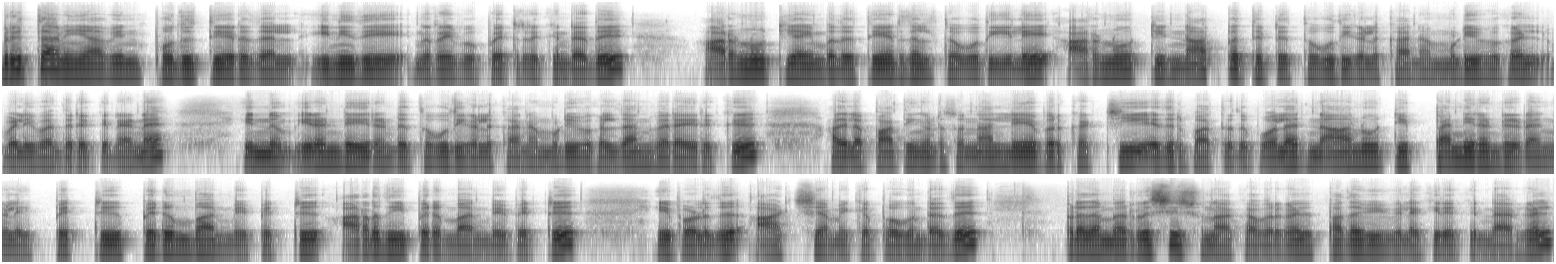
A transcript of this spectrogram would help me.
பிரித்தானியாவின் பொது தேர்தல் இனிதே நிறைவு பெற்றிருக்கின்றது. அறுநூற்றி ஐம்பது தேர்தல் தொகுதியிலே அறுநூற்றி நாற்பத்தெட்டு தொகுதிகளுக்கான முடிவுகள் வெளிவந்திருக்கின்றன. இன்னும் இரண்டு இரண்டு தொகுதிகளுக்கான முடிவுகள் தான் வர இருக்கு. அதில் பார்த்தீங்கன்னு சொன்னால் லேபர் கட்சி எதிர்பார்த்தது போல நானூற்றி பன்னிரண்டு இடங்களை பெற்று பெரும்பான்மை பெற்று அறுதி பெரும்பான்மை பெற்று இப்பொழுது ஆட்சி அமைக்கப் போகின்றது. பிரதமர் ரிஷி சுனாக் அவர்கள் பதவி விலகி இருக்கின்றார்கள்.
